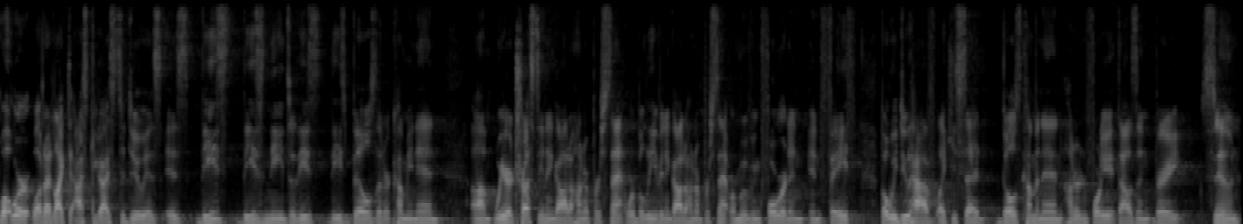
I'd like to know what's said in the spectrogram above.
what we're what I'd like to ask you guys to do is is these these needs or these these bills that are coming in. Um, we are trusting in God 100%. We're believing in God 100%. We're moving forward in, in faith. But we do have, like you said, bills coming in, 148,000 very soon.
